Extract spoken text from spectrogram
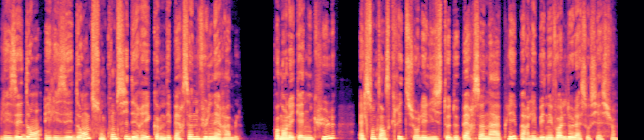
les aidants et les aidantes sont considérés comme des personnes vulnérables. Pendant les canicules, elles sont inscrites sur les listes de personnes à appeler par les bénévoles de l'association.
